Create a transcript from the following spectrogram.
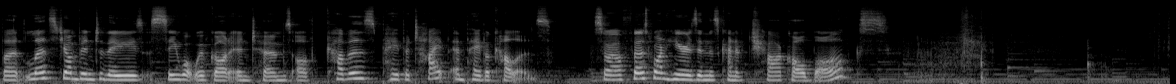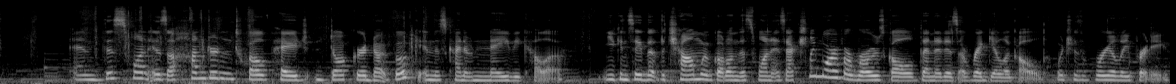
but let's jump into these, see what we've got in terms of covers, paper type, and paper colors. So our first one here is in this kind of charcoal box. And this one is a 112 page grid notebook in this kind of navy color. You can see that the charm we've got on this one is actually more of a rose gold than it is a regular gold, which is really pretty.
